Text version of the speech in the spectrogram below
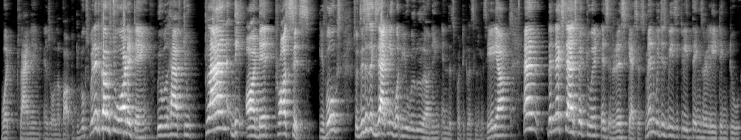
what planning is all about. Okay, folks, when it comes to auditing, we will have to plan the audit process. Okay, folks, so this is exactly what you will be learning in this particular syllabus area. And the next aspect to it is risk assessment, which is basically things relating to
